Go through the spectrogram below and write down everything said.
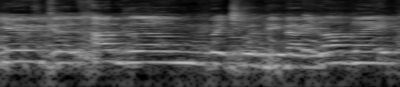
you could hug them, which would be very lovely.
